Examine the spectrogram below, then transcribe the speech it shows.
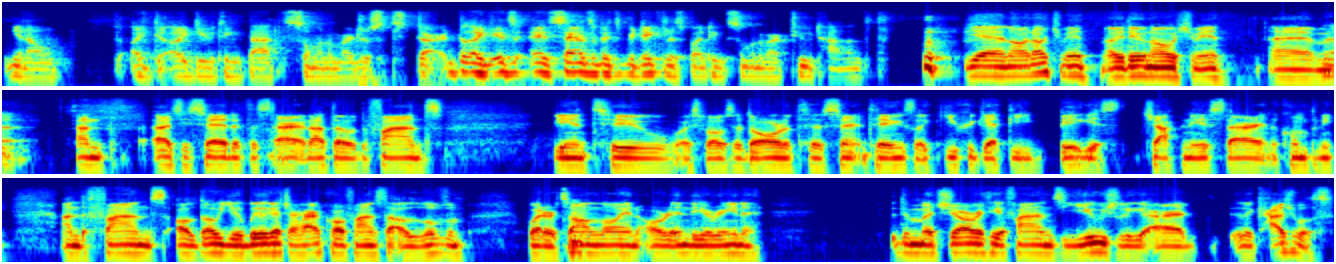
you know, I, I do think that some of them are just like it sounds a bit ridiculous, but I think some of them are too talented. yeah, no, I know what you mean. I do know what you mean. Um, yeah. and as you said at the start of that, though, the fans being too, I suppose, adored to certain things. Like you could get the biggest Japanese star in the company, and the fans, although you will get your hardcore fans that'll love them, whether it's mm. online or in the arena, the majority of fans usually are the casuals.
